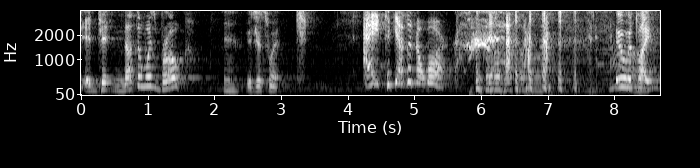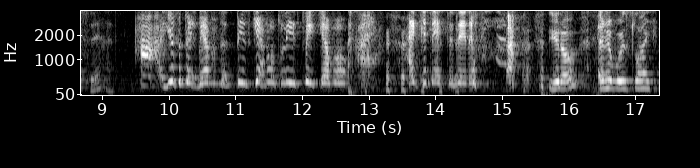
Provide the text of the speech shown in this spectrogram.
it did nothing was broke. Yeah. It just went. I ain't together no more. it was like, Sad. ah, you can pick me up. Be careful, please. Be careful. I connected it. you know, and it was like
